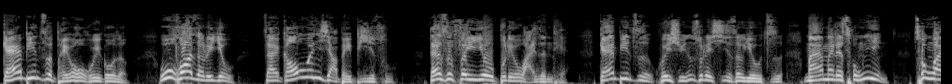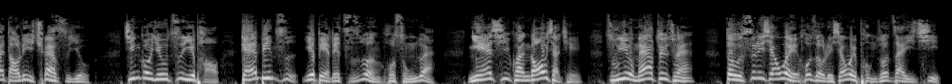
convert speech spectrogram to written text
干饼子配合回锅肉，五花肉的油在高温下被逼出，但是肥油不留外人田，干饼子会迅速的吸收油脂，慢慢的充盈，从外到里全是油。经过油脂一泡，干饼子也变得滋润和松软，捏起一块咬下去，猪油满嘴穿，豆豉的香味和肉的香味碰撞在一起，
